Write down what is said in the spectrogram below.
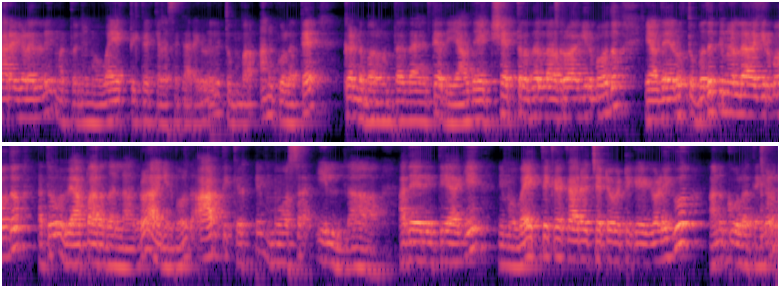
ಕಾರ್ಯಗಳಲ್ಲಿ ಮತ್ತು ನಿಮ್ಮ ವೈಯಕ್ತಿಕ ಕೆಲಸ ಕಾರ್ಯಗಳಲ್ಲಿ ತುಂಬ ಅನುಕೂಲತೆ ಕಂಡು ಬರುವಂಥದ್ದಾಗುತ್ತೆ ಅದು ಯಾವುದೇ ಕ್ಷೇತ್ರದಲ್ಲಾದರೂ ಆಗಿರ್ಬೋದು, ಯಾವುದೇ ಋತು ಬದುಕಿನಲ್ಲಾಗಿರ್ಬೋದು ಅಥವಾ ವ್ಯಾಪಾರದಲ್ಲಾದರೂ ಆಗಿರ್ಬೋದು. ಆರ್ಥಿಕಕ್ಕೆ ಮೋಸ ಇಲ್ಲ. ಅದೇ ರೀತಿಯಾಗಿ ನಿಮ್ಮ ವೈಯಕ್ತಿಕ ಕಾರ್ಯ ಚಟುವಟಿಕೆಗಳಿಗೂ ಅನುಕೂಲತೆಗಳು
